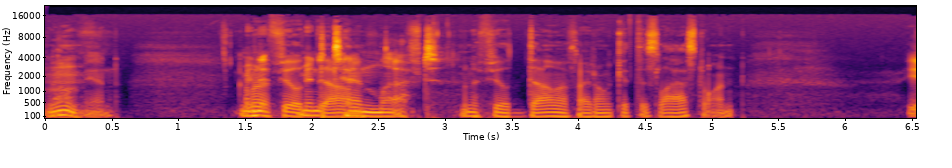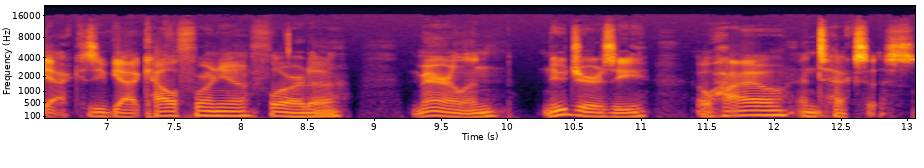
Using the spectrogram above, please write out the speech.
Oh mm, man. I'm gonna Minute, feel minute dumb. 10 left. I'm gonna feel dumb if I don't get this last one. Yeah, because you've got California, Florida, Maryland, New Jersey, Ohio, and Texas.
